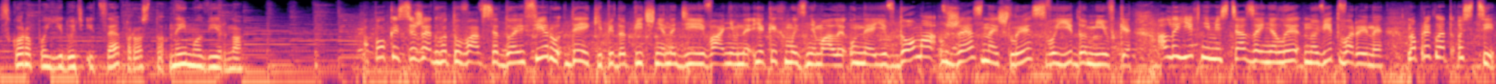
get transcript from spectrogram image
Скоро поїдуть, і це просто неймовірно. А поки сюжет готувався до ефіру, деякі підопічні Надії Іванівни, яких ми знімали у неї вдома, вже знайшли свої домівки. Але їхні місця зайняли нові тварини, наприклад, ось ці,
